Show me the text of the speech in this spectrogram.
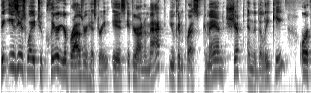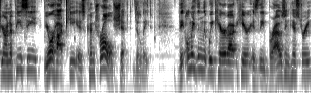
The easiest way to clear your browser history is if you're on a Mac, you can press Command, Shift, and the Delete key, or if you're on a PC, your hotkey is Control, Shift, Delete. The only thing that we care about here is the browsing history,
